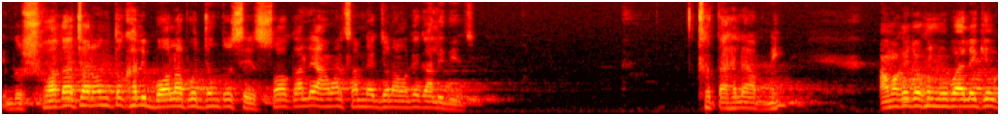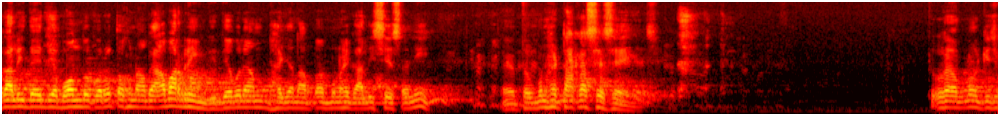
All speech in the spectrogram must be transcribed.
কিন্তু সদাচরণ তো খালি বলা পর্যন্ত শেষ। সকালে আমার সামনে একজন আমাকে গালি দিয়েছে। তো তাহলে আপনি আমাকে যখন মোবাইলে কেউ গালি দেয় দিয়ে বন্ধ করে, তখন আমি আবার রিং দিই। দিয়ে বলে, আমি ভাইজান, আপনার মনে হয় গালি শেষ হয়নি? তো মনে হয় টাকা শেষ হয়ে গেছে। তো আপনার কিছু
